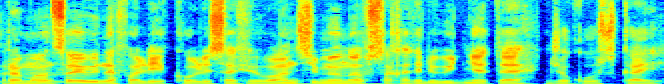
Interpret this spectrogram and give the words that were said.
Роман Савинов, Олег Колесов, Иван Семенов, Саха телевидениете, Жокускай.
